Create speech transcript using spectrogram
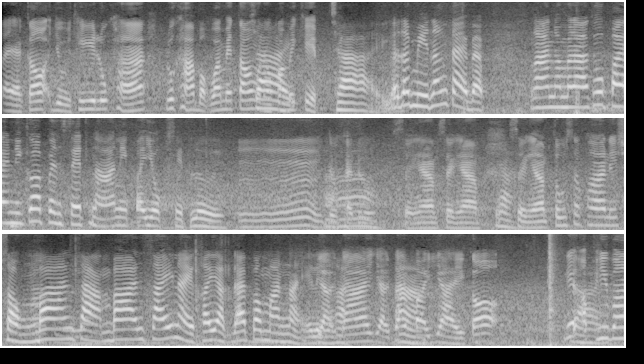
แต่ก็อยู่ที่ลูกค้าลูกค้าบอกว่าไม่ต้องเราก็ไม่เก็บ ใช่ ก็จะมีตั้งแต่แบบงานธรรมดาทั่วไปอันนี้ก็เป็นเซตนะอันนี่ประยกเซตเลย อืมดูค่ะอ่าดูสวยงามสวยงามเนี่ยสวยงามตู้เสื้อผ้านี่ชสอองมกบานเลยสามบานไซส์ไหนใครอยากได้ประมาณไหนอะไรออยากย่างเงี้ยได้ค่ะอยากได้อ่า ใบใหญ่ก็ เนี่ยได้เอาพี่ว่า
